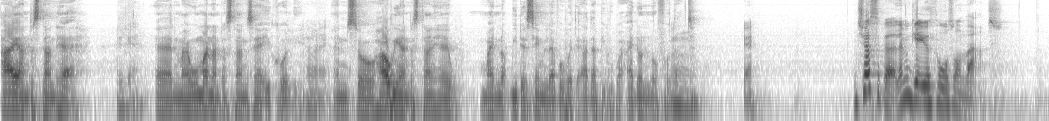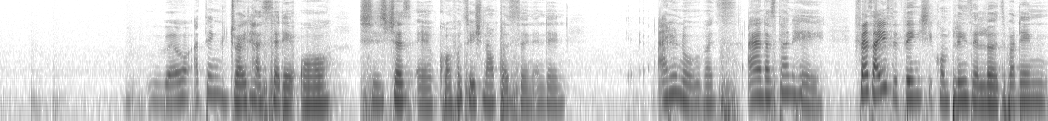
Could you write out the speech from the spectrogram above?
I understand her. Okay. and my woman understands her equally. Alright. And so how we understand her might not be the same level with the other people, but I don't know for that. Okay. Jessica, let me get your thoughts on that. Well, I think Dwight has said it all. She's just a confrontational person, and then I don't know, but I understand her. First, I used to think she complains a lot, but then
